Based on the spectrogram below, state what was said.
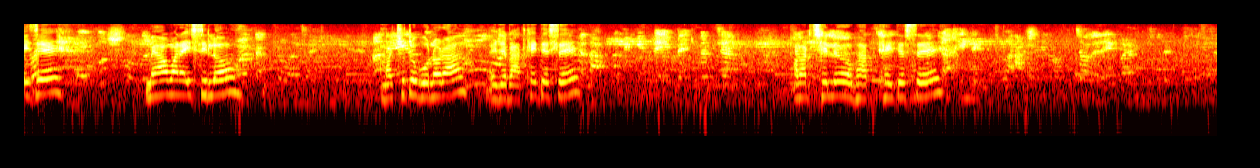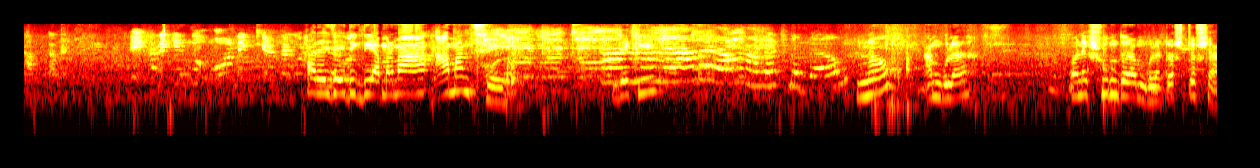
এই যে মেহমান আইছিল। আমার ছোটো বোনরা এই যে ভাত খাইতেছে। আমার ছেলেও ভাত খাইতেছে। আর এই যে এই দিক দিয়ে আমার মা আম আনছে। দেখি। আমগুলা। অনেক সুন্দর আমগুলা, টসটসা।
